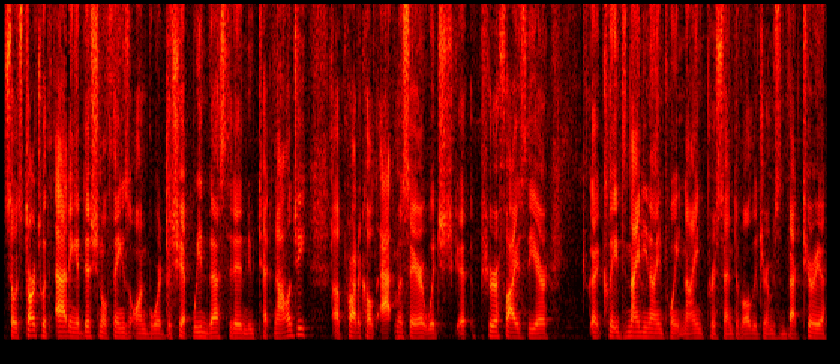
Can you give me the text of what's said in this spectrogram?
So it starts with adding additional things on board the ship. We invested in new technology, a product called AtmosAir, which uh, purifies the air, cleans 99.9% of all the germs and bacteria.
